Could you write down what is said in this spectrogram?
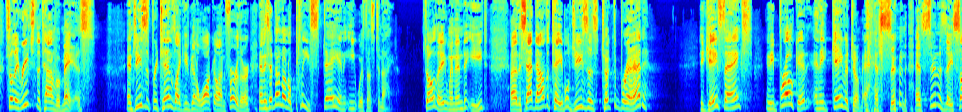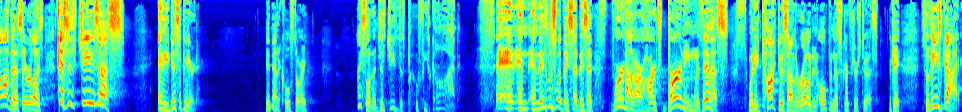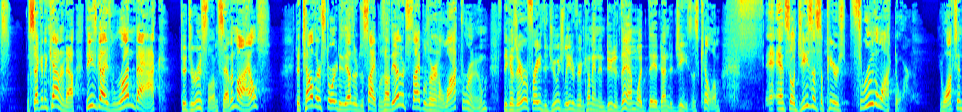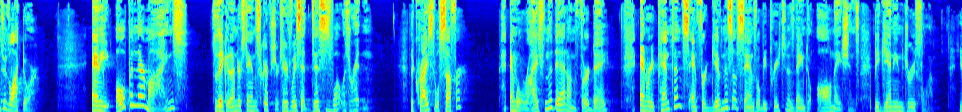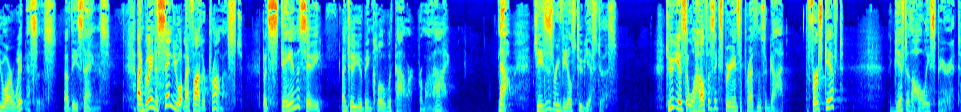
So they reached the town of Emmaus, and Jesus pretends like he's going to walk on further, and they said, No, no, no, please stay and eat with us tonight. So they went in to eat. Uh, they sat down at the table. Jesus took the bread, he gave thanks, and he broke it and he gave it to them. And as soon, as soon as they saw this, they realized, this is Jesus. And he disappeared. Isn't that a cool story? I saw that. Just Jesus, poof, he's gone. And, and, and this was what they said. They said, Were not our hearts burning within us when he talked to us on the road and opened the scriptures to us? Okay, so these guys, the second encounter now, these guys run back to Jerusalem, seven miles, to tell their story to the other disciples. Now, the other disciples are in a locked room because they were afraid the Jewish leaders were going to come in and do to them what they had done to Jesus, kill them. And so Jesus appears through the locked door. He walks in through the locked door. And he opened their minds so they could understand the scriptures. Here's what he said This is what was written the Christ will suffer and will rise from the dead on the third day, and repentance and forgiveness of sins will be preached in his name to all nations, beginning in Jerusalem. You are witnesses of these things. I'm going to send you what my father promised, but stay in the city until you've been clothed with power from on high. Now, Jesus reveals two gifts to us. Two gifts that will help us experience the presence of God. The first gift, the gift of the Holy Spirit.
